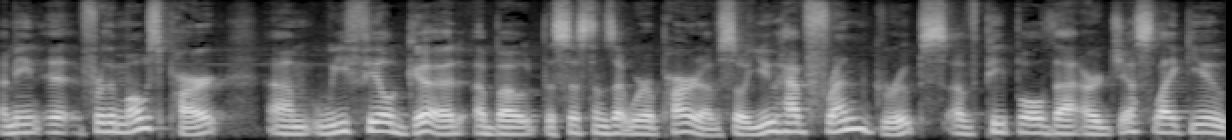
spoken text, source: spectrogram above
I mean, it, for the most part, um, we feel good about the systems that we're a part of. So you have friend groups of people that are just like you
